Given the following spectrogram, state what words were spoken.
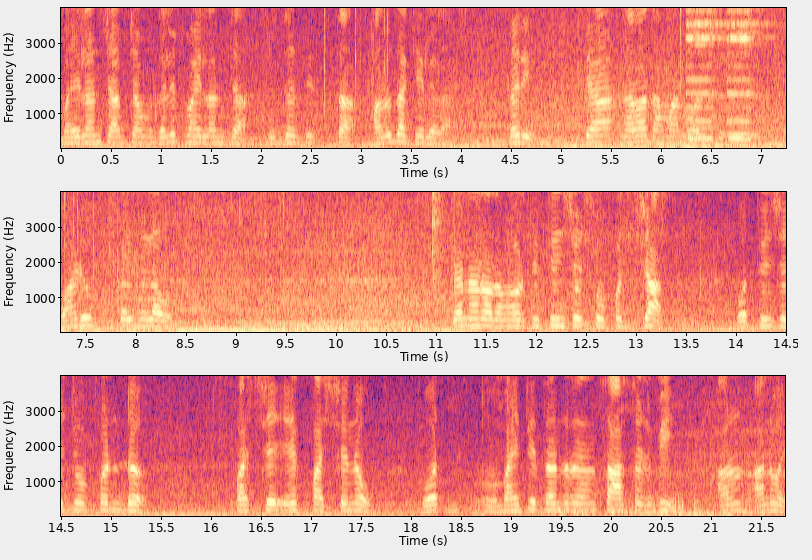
महिलांच्या आमच्या दलित महिलांच्या इज्जतीचा फालुदा केलेला आहे. तरी त्या नराधामांवर वाढीव कलम लावून त्या नराधामावरती तीनशे चोपन्न चार व तीनशे चोपन्न ड पाचशे एक पाचशे नऊ व माहिती तंत्रज्ञान सहासष्ट बी आणून अन्वय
